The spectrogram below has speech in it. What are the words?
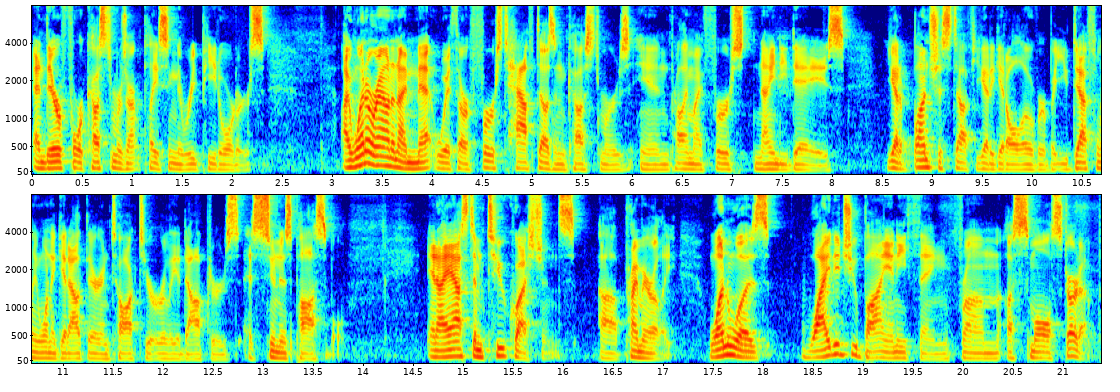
and therefore customers aren't placing the repeat orders. I went around and I met with our first half dozen customers in probably my first 90 days. You got a bunch of stuff you got to get all over, but you definitely want to get out there and talk to your early adopters as soon as possible. and I asked them two questions uh, primarily. One was, why did you buy anything from a small startup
